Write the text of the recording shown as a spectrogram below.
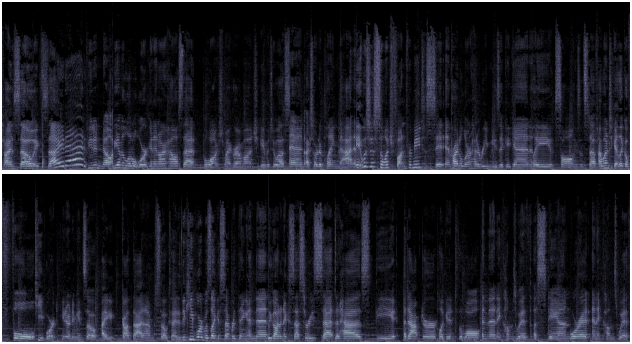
Gosh, I'm so excited! If you didn't know, we have a little organ in our house that belongs to my grandma and she gave it to us and I started playing that. And it was just so much fun for me to sit and try to learn how to read music again and play songs and stuff. I wanted to get like a full keyboard, you know what I mean? So I got that and I'm so excited. The keyboard was like a separate thing and then we got an accessory set that has the adapter, plug it into the wall, and then it comes with a stand for it and it comes with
